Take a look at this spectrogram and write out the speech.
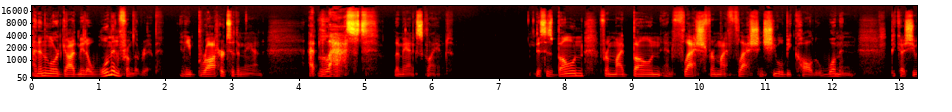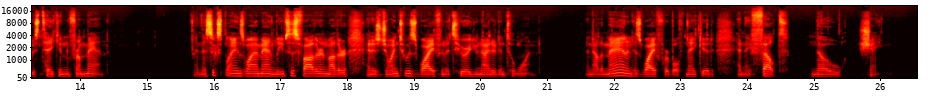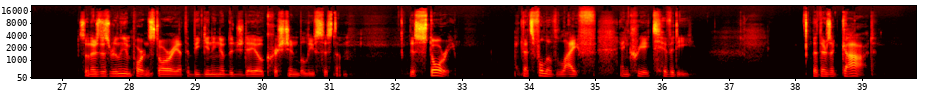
And then the Lord God made a woman from the rib, and he brought her to the man. At last, the man exclaimed, This is bone from my bone and flesh from my flesh, and she will be called woman, because she was taken from man. And this explains why a man leaves his father and mother and is joined to his wife, and the two are united into one. And now the man and his wife were both naked, and they felt no shame. So there's this really important story at the beginning of the Judeo Christian belief system. This story that's full of life and creativity. That there's a God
